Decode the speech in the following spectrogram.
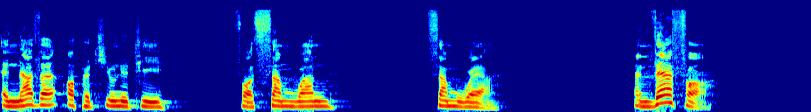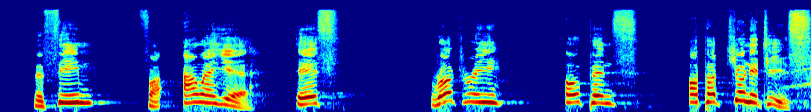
another opportunity for someone, somewhere. And therefore, the theme for our year is Rotary opens opportunities.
